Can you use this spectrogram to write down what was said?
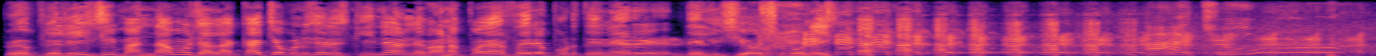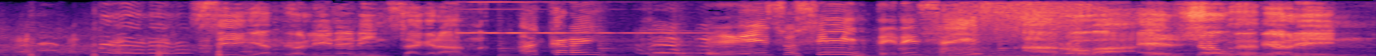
Pero feliz, si mandamos a la cacha a ponerse en la esquina, le van a pagar feria por tener eh, delicioso con ella. Ah. Sigue a Piolín en Instagram, Ah, caray. Eso sí me interesa, ¿eh? arroba el show de violín.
